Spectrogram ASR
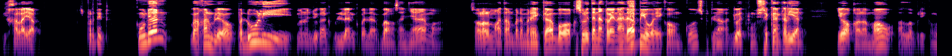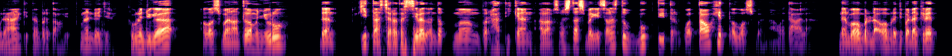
di khalayak. Seperti itu. Kemudian bahkan beliau peduli menunjukkan kepedulian kepada bangsanya seolah mengatakan pada mereka bahwa kesulitan yang kalian hadapi wahai kaumku sebetulnya akibat kemusyrikan kalian. Yuk kalau mau Allah beri kemudahan kita bertauhid. Kemudian diajari. Kemudian juga Allah Subhanahu wa taala menyuruh dan kita secara tersirat untuk memperhatikan alam semesta sebagai salah satu bukti terkuat tauhid Allah Subhanahu wa taala. Dan bahwa berdakwah berarti pada akhirnya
